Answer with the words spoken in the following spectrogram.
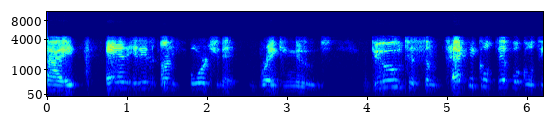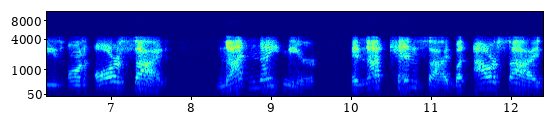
Tonight, and it is unfortunate breaking news. Due to some technical difficulties on our side, not Nightmare and not Ken's side, but our side,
